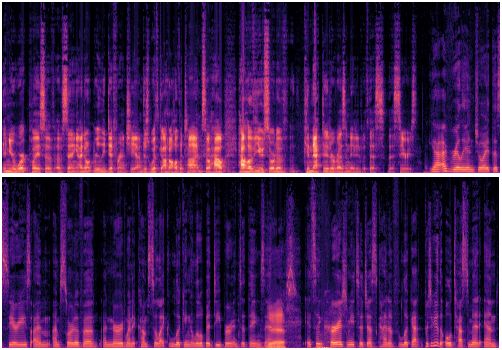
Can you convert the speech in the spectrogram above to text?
in your workplace of, of saying I don't really differentiate. I'm just with God all the time. So how how have you sort of connected or resonated with this this series? Yeah, I've really enjoyed this series. I'm I'm sort of a, a nerd when it comes to like looking a little bit deeper into things. And Yes. it's encouraged me to just kind of look at particularly the Old Testament and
